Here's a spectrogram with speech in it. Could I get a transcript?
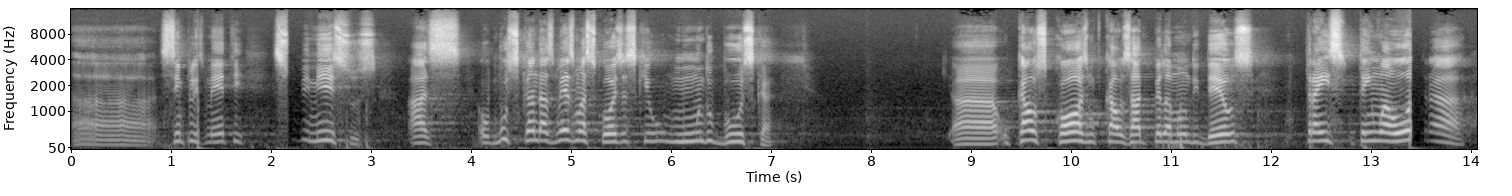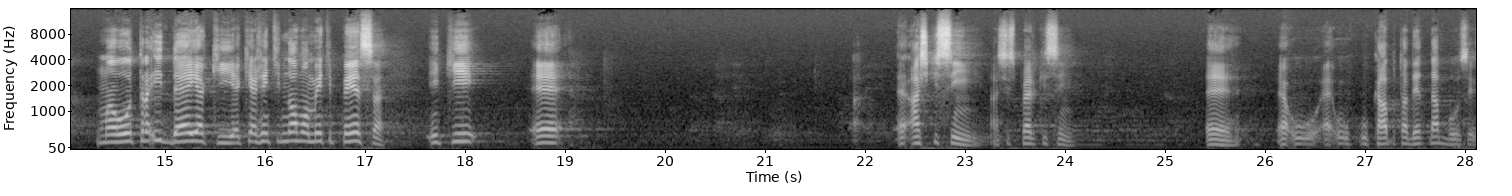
ah, simplesmente submissos, às, buscando as mesmas coisas que o mundo busca. Ah, o caos cósmico causado pela mão de Deus traz, tem uma outra, uma outra ideia aqui, é que a gente normalmente pensa em que é, é, acho que sim, acho espero que sim. É, é o, é, o, cabo está dentro da bolsa,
